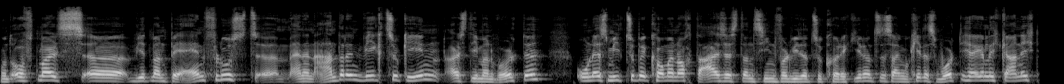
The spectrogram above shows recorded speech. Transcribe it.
Und oftmals äh, wird man beeinflusst, äh, einen anderen Weg zu gehen, als den man wollte, ohne es mitzubekommen. Auch da ist es dann sinnvoll, wieder zu korrigieren und zu sagen, okay, das wollte ich eigentlich gar nicht.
